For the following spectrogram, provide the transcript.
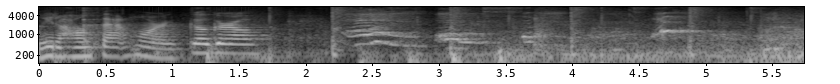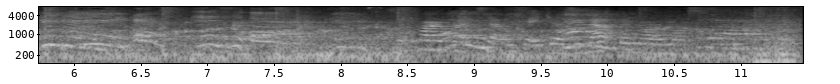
Way to honk that horn. Go, girl. So far, but seven pages, about the normal.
